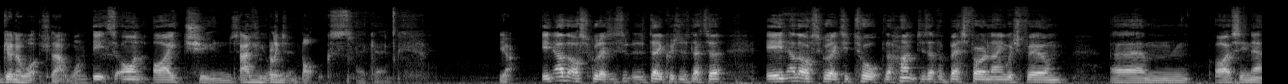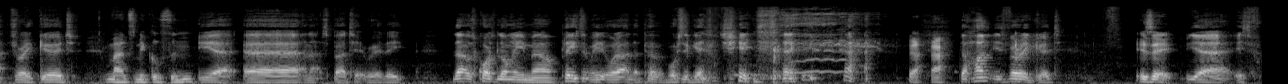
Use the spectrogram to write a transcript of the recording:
gonna watch that one. It's on iTunes And you want to. Blink Box. Okay. Yeah. In other Oscar related, Dave Christian's letter. In other Oscar related talk, The Hunt is up for Best Foreign Language Film. Um, I've seen that; it's very good. Mads Mikkelsen. Yeah, uh, and that's about it, really. That was quite a long email. Please don't read it all out in that perfect voice again. Cheers. the Hunt is very good. Is it? Yeah, it's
